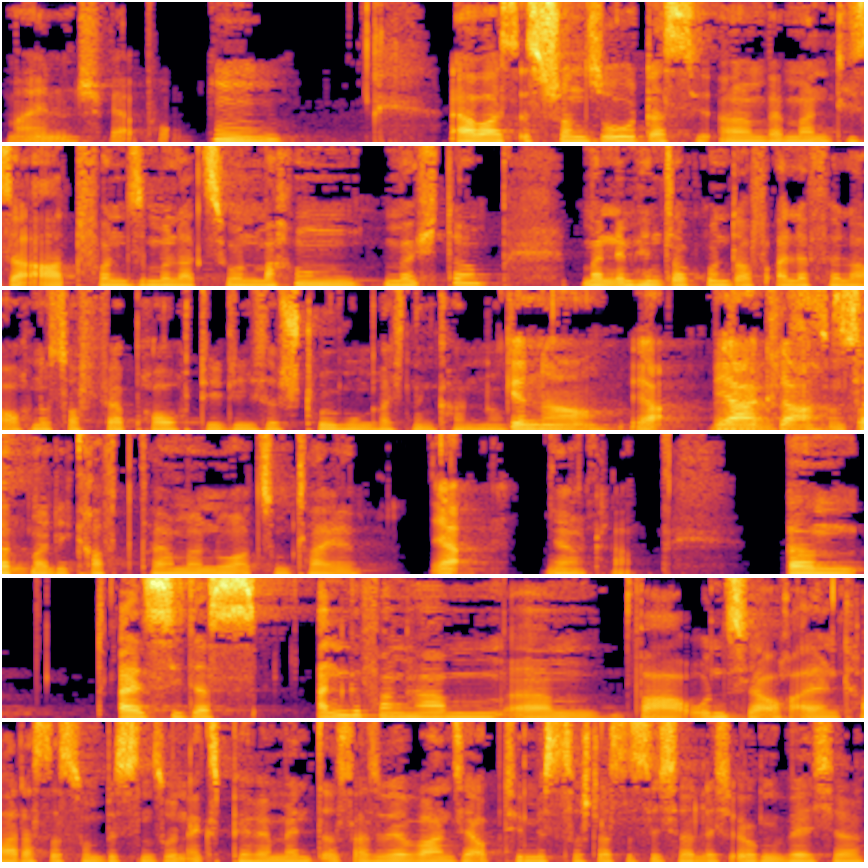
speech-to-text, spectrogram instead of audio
mein Schwerpunkt. Mhm. Aber es ist schon so, dass äh, wenn man diese Art von Simulation machen möchte, man im Hintergrund auf alle Fälle auch eine Software braucht, die diese Strömung rechnen kann. Ne? Genau, ja, ja, ja klar. Sonst so. hat man die Krafttherme nur zum Teil. Ja. Ja, klar. Ähm, als Sie das angefangen haben, ähm, war uns ja auch allen klar, dass das so ein bisschen so ein Experiment ist. Also wir waren sehr optimistisch, dass es sicherlich irgendwelche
